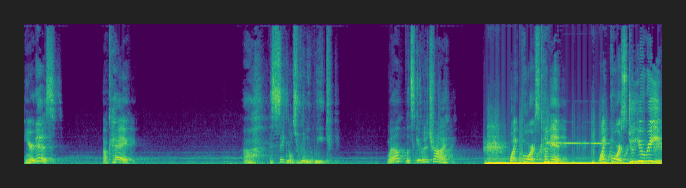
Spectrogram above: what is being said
Here it is. Okay. Ah, the signal's really weak. Well, let's give it a try. White Forest, come in. White Forest, do you read?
